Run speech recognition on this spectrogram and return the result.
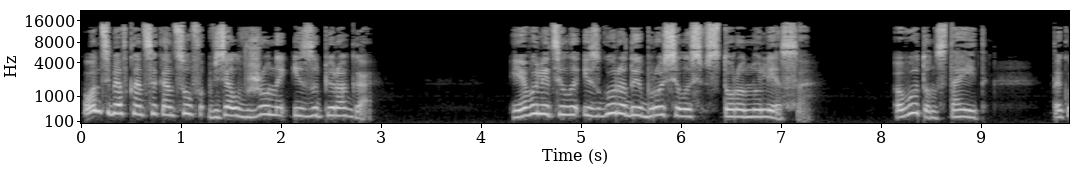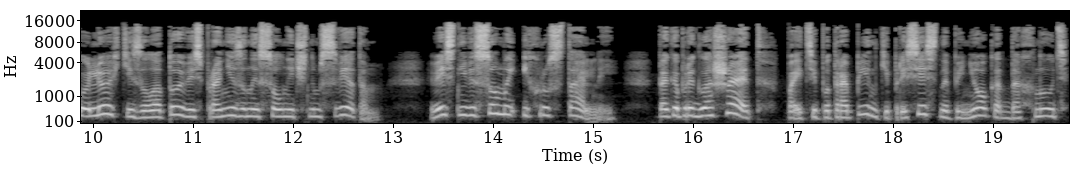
Он тебя, в конце концов, взял в жены из-за пирога». Я вылетела из города и бросилась в сторону леса. Вот он стоит, такой легкий, золотой, весь пронизанный солнечным светом, весь невесомый и хрустальный, так и приглашает пойти по тропинке, присесть на пенек, отдохнуть.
